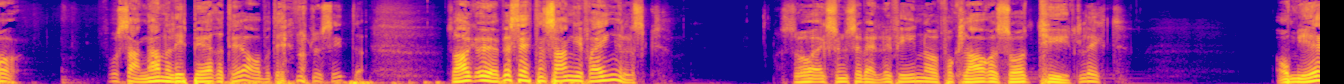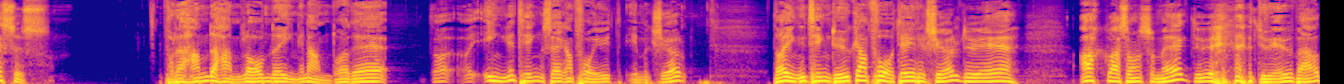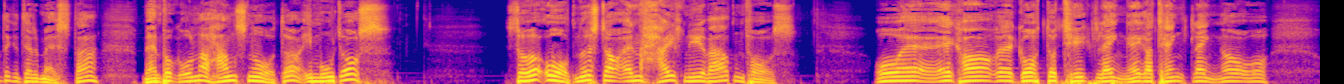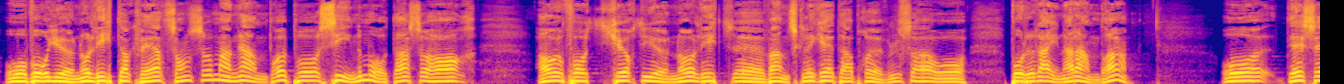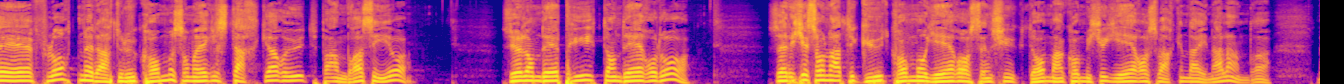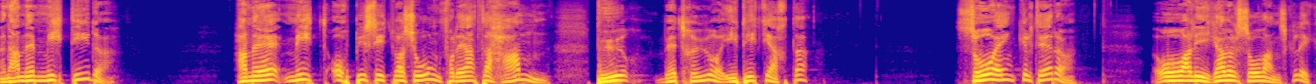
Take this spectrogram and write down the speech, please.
få sangene litt bedre til av og til når du sitter. Så har jeg oversett en sang fra engelsk, så jeg syns er veldig fin å forklare så tydelig om Jesus. For det er han det handler om, det er ingen andre. Det er, det er ingenting som jeg kan få ut i meg sjøl. Det er ingenting du kan få til i deg sjøl. Du er akkurat sånn som meg. Du, du er uverdig til det meste. Men på grunn av Hans nåde imot oss, så åpnes det en helt ny verden for oss. Og eh, jeg har eh, gått og tygd lenge, jeg har tenkt lenge og, og vært gjennom litt av hvert, sånn som mange andre på sine måter så har, har fått kjørt gjennom litt eh, vanskeligheter, prøvelser og både det ene og det andre. Og det som er flott med det, at du kommer som regel sterkere ut på andre sida. Selv om det er pyton der og da så er det ikke sånn at Gud kommer og gir oss en sykdom. Han kommer ikke og gir oss verken det ene eller andre. Men han er midt i det. Han er midt oppi situasjonen fordi at han bor ved trua i ditt hjerte. Så enkelt er det, og allikevel så vanskelig.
